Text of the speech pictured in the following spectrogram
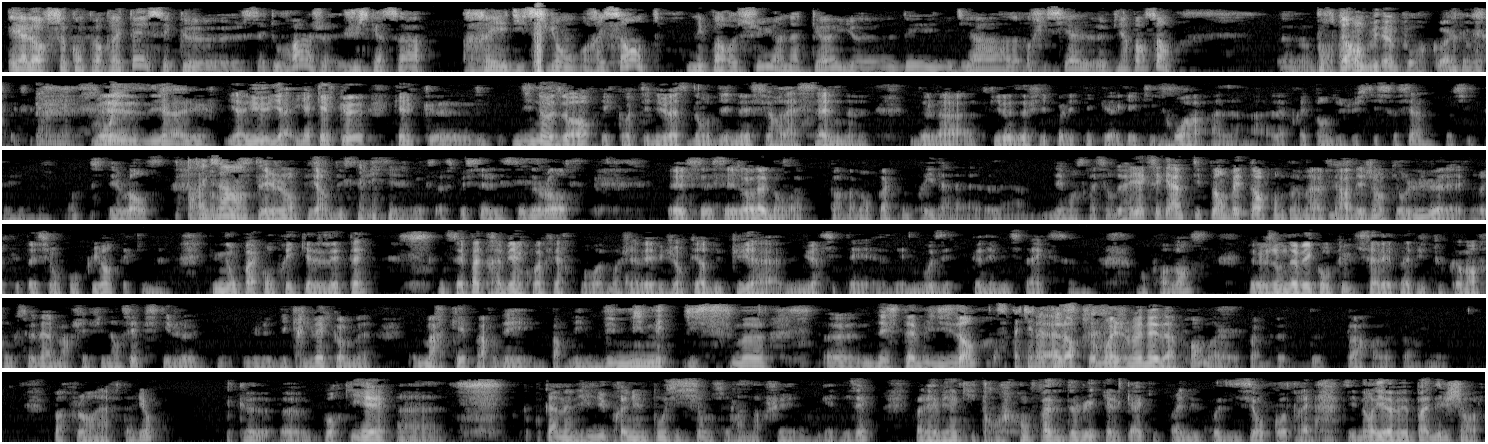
Et alors, ce qu'on peut regretter, c'est que cet ouvrage, jusqu'à sa réédition récente, n'ait pas reçu un accueil euh, des médias officiels bien pensants. Euh, pourtant, bien pourquoi quand même. Mais il y, a, eu, il y a, quelques quelques dinosaures qui continuent à se dandiner sur la scène de la philosophie politique et qui croient à la, prétendue justice sociale. On peut citer, Rawls. Par exemple. C'est Jean-Pierre Dupuis, qui est spécialiste de Rawls. Et ces gens-là n'ont apparemment pas compris la, démonstration de Hayek. C'est un petit peu embêtant quand on a affaire à des gens qui ont lu une réputation concluante et qui n'ont pas compris qu'elle l'était. On ne sait pas très bien quoi faire pour eux. Moi, j'avais vu Jean-Pierre Dupuis à l'université des nouveaux économistes à Aix, en Provence. Euh, j'en avais conclu qu'il savait pas du tout comment fonctionnait un marché financier, puisqu'il le, décrivait comme marqué par des par des, mimétismes euh, déstabilisants, alors que moi je venais d'apprendre euh, par, par, par Florent Aftalion que euh, pour qu'il y ait un, pour qu'un individu prenne une position sur un marché organisé, il fallait bien qu'il trouve en face de lui quelqu'un qui prenne une position contraire. Sinon, il n'y avait pas d'échange.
